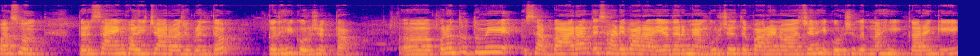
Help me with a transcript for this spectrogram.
पासून तर सायंकाळी चार वाजेपर्यंत कधीही करू शकता. परंतु तुम्ही सा बारा ते साडेबारा या दरम्यान गुरुचरित्र पारायण वाचन हे करू शकत नाही कारण की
